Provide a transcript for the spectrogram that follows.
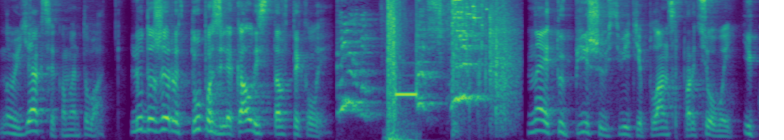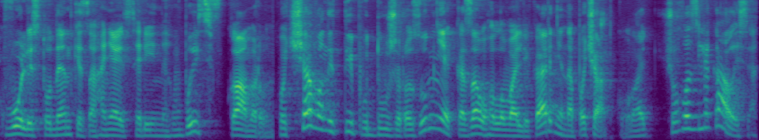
Ну як це коментувати? Людожери тупо злякались та втекли. Найтупіший в світі план спрацьовує, і кволі студентки заганяють серійних вбивць в камеру. Хоча вони, типу, дуже розумні, як казав голова лікарні на початку. А чого злякалися?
